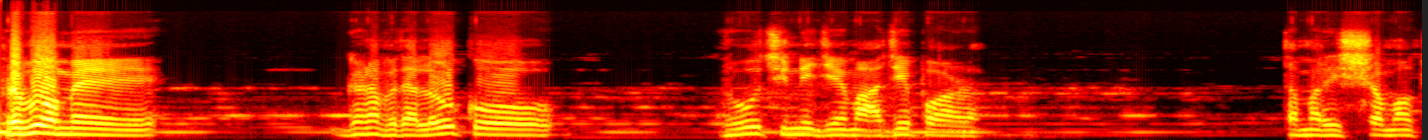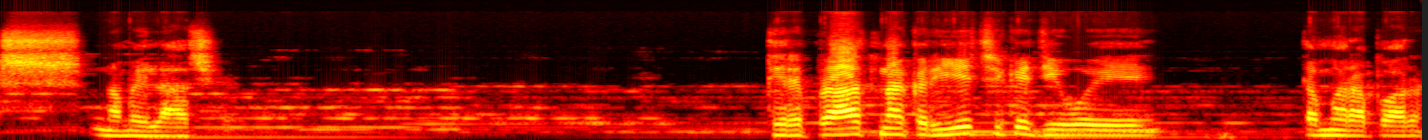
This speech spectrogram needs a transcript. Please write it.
પ્રભુ, અમે ઘણા બધા લોકો રોજની જેમ આજે પણ તમારી સમક્ષ નમેલા છે. ત્યારે પ્રાર્થના કરીએ છીએ કે જેઓએ તમારા પર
